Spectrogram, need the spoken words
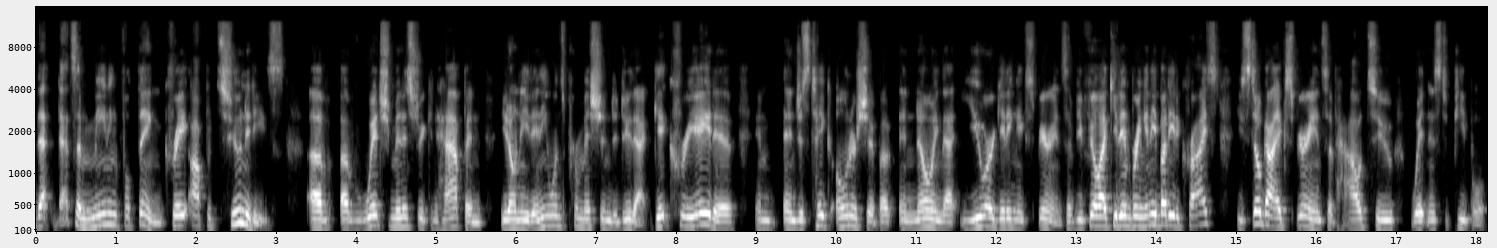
that that's a meaningful thing. Create opportunities of of which ministry can happen. You don't need anyone's permission to do that. Get creative and and just take ownership of in knowing that you are getting experience. If you feel like you didn't bring anybody to christ you still got experience of how to witness to people.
